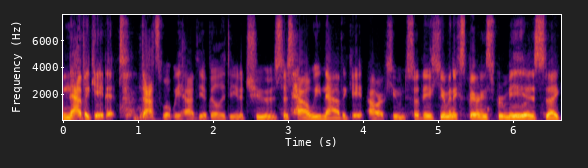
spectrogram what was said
navigate it that's what we have the ability to choose is how we navigate our human so the human experience for me is like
